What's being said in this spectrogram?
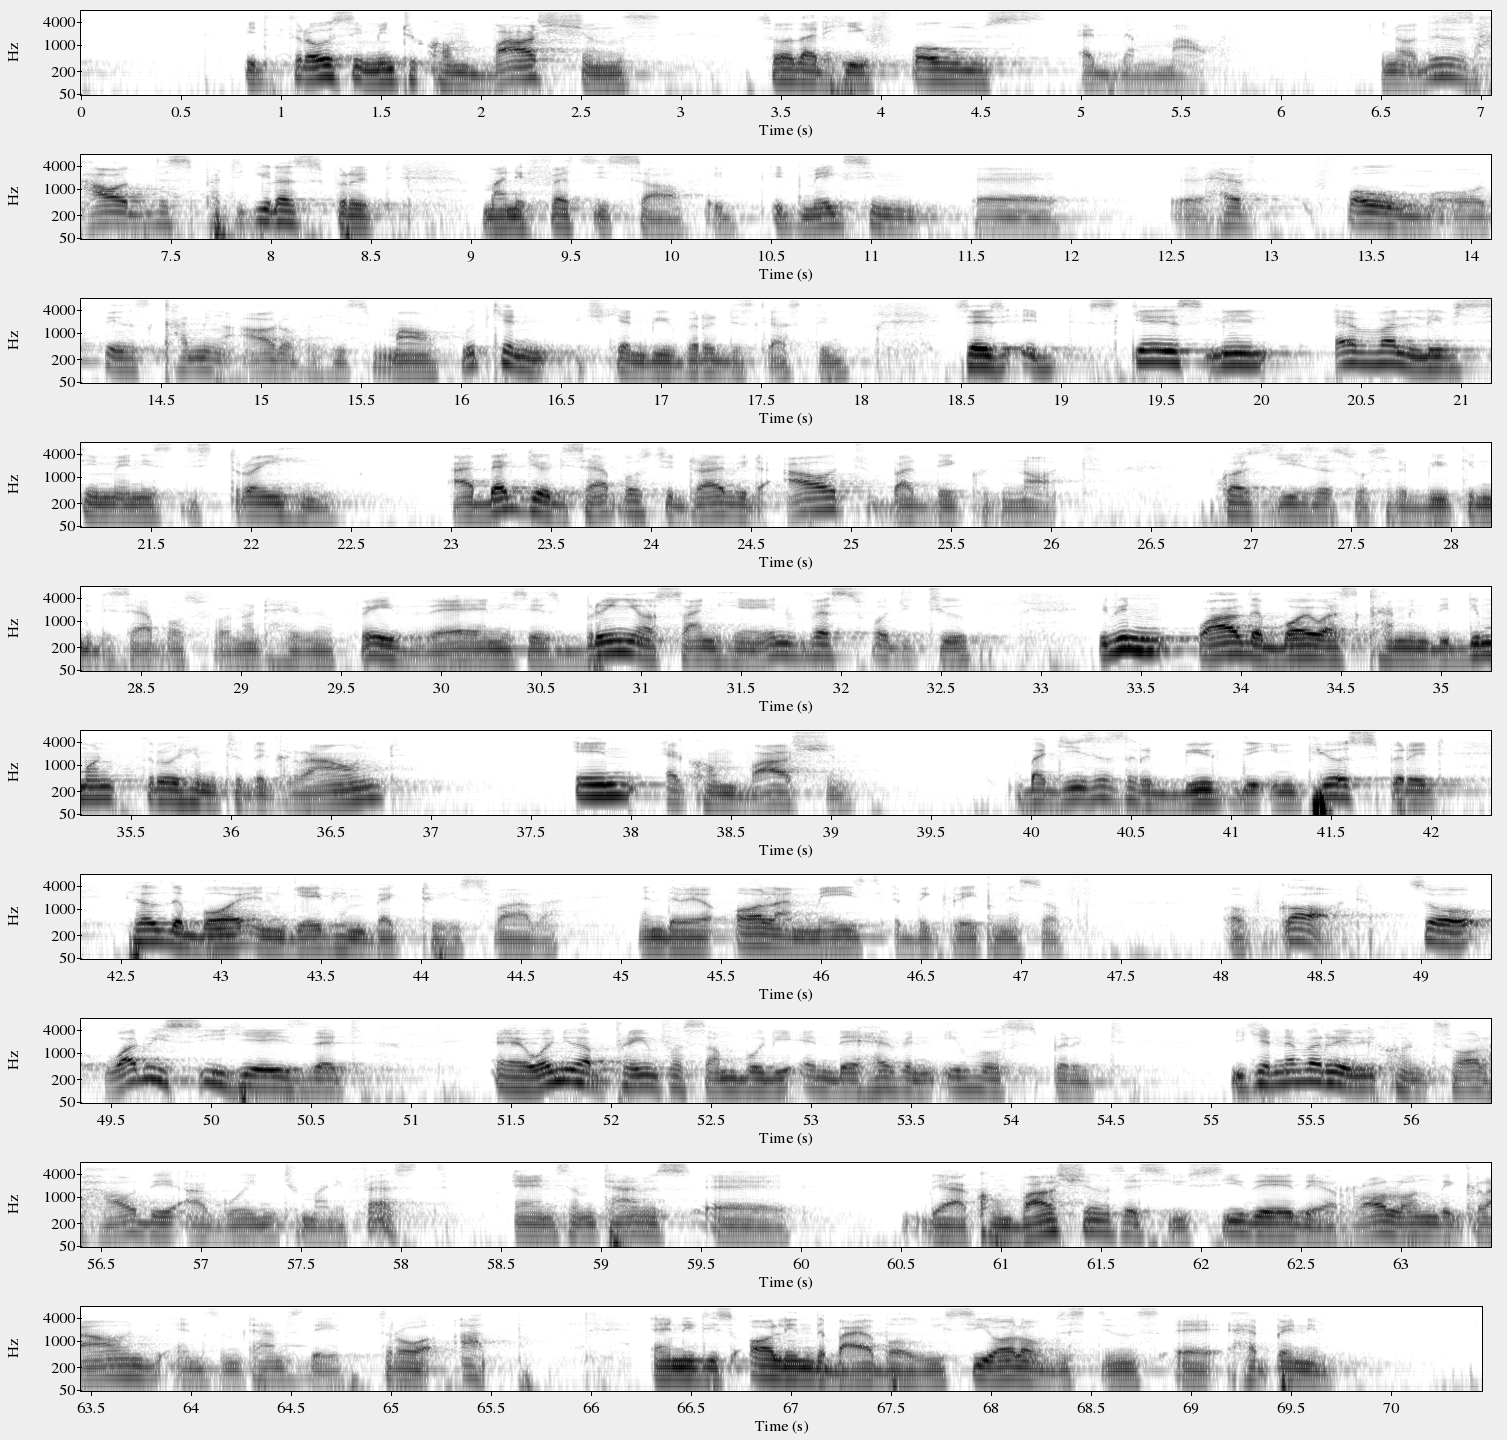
It throws him into convulsions so that he foams at the mouth. You know, this is how this particular spirit manifests itself. It, it makes him uh, uh, have foam or things coming out of his mouth, which can, which can be very disgusting. He says, It scarcely ever leaves him and is destroying him. I begged your disciples to drive it out, but they could not. Of course, Jesus was rebuking the disciples for not having faith there, and he says, Bring your son here. In verse 42, even while the boy was coming, the demon threw him to the ground in a convulsion. But Jesus rebuked the impure spirit healed the boy, and gave him back to his father. And they were all amazed at the greatness of, of God. So, what we see here is that uh, when you are praying for somebody and they have an evil spirit, you can never really control how they are going to manifest. And sometimes uh, there are convulsions, as you see there, they roll on the ground, and sometimes they throw up. And it is all in the Bible. We see all of these things uh, happening.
